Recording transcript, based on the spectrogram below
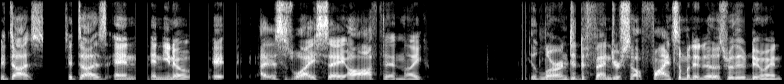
It does. It does. And, and, you know, it, this is why I say often, like, learn to defend yourself. Find someone who knows what they're doing.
